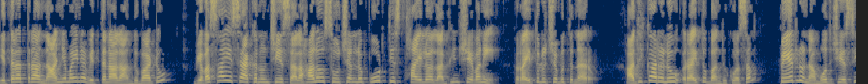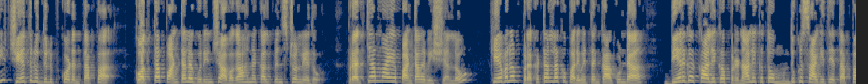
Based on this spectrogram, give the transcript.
ఇతరత్రా నాణ్యమైన విత్తనాల అందుబాటు వ్యవసాయ శాఖ నుంచి సలహాలు సూచనలు పూర్తి స్థాయిలో లభించేవని రైతులు చెబుతున్నారు. అధికారులు రైతు బంధు కోసం పేర్లు నమోదు చేసి చేతులు దులుపుకోవడం తప్ప కొత్త పంటల గురించి అవగాహన కల్పించడం లేదు. ప్రత్యామ్నాయ పంటల విషయంలో కేవలం ప్రకటనలకు పరిమితం కాకుండా దీర్ఘకాలిక ప్రణాళికతో ముందుకు సాగితే తప్ప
